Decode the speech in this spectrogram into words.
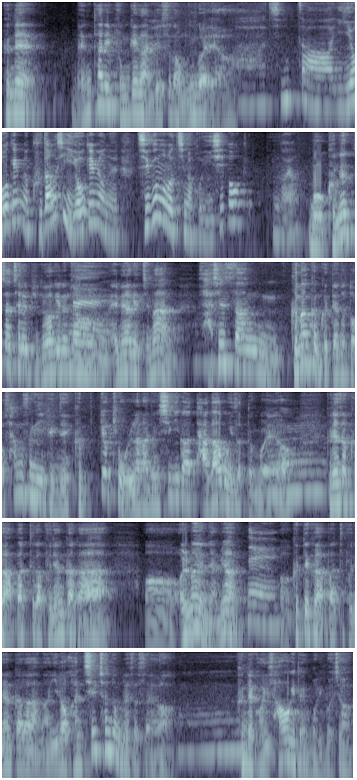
근데 멘탈이 붕괴가 안 될 수가 없는 거예요. 아 진짜 2억이면 그 당시 2억이면은 지금으로 치면 거의 20억인가요? 뭐 금액 자체를 비교하기는 좀 네. 애매하겠지만 사실상 그만큼 그때도 또 상승이 굉장히 급격히 올라가던 시기가 다가오고 있었던 거예요. 음, 그래서 그 아파트가 분양가가 어, 얼마였냐면 네. 어, 그때 그 아파트 분양가가 아마 1억 한 7천 정도 했었어요. 음, 근데 거의 4억이 되어버린 거죠.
